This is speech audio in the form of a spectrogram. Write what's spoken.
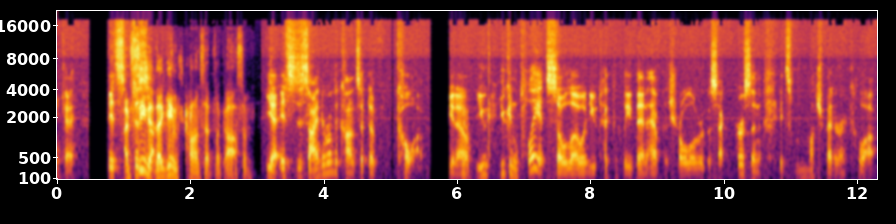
Okay, it's I've desi- seen it. That game's concept looked awesome. Yeah, it's designed around the concept of co-op. You know, you you can play it solo, and you technically then have control over the second person. It's much better in co-op,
